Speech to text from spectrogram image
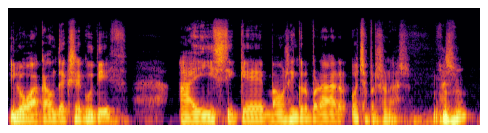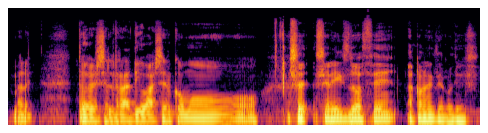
Y luego Account Executive, ahí sí que vamos a incorporar ocho personas más. Entonces el ratio va a ser como... Seréis 12 account executives.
